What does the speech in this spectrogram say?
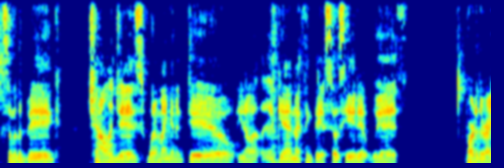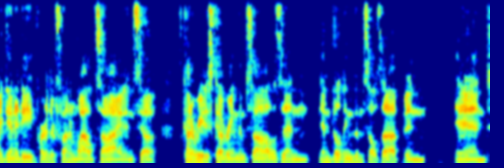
some of the big challenges, what am I going to do? You know, again, I think they associate it with part of their identity, part of their fun and wild side. And so it's kind of rediscovering themselves and, and building themselves up and, and,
